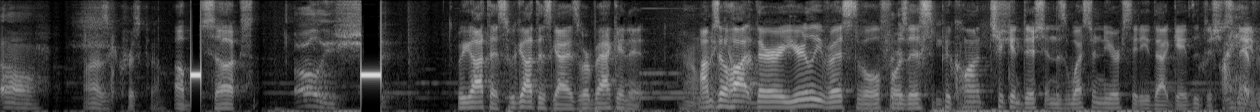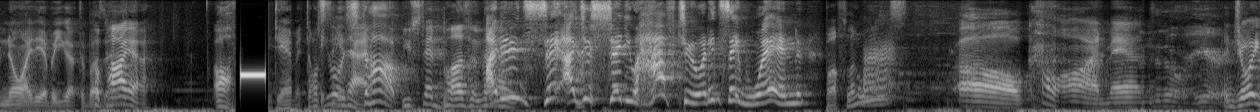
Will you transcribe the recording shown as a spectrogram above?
Oh, that was Crisco. Oh, sucks. Holy sh! We got this. We got this, guys. We're back in it. Oh I'm so God. hot. They're a yearly festival for this this piquant chicken dish in this western New York City that gave the dish I its have no idea, but you have to buzz in. Papaya. Oh, f- damn it! Don't say Eloy, that. stop. You said buzz and I didn't say. I just said you have to. I didn't say when. Buffalo wings. Oh, come on, man. Over here. Enjoy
